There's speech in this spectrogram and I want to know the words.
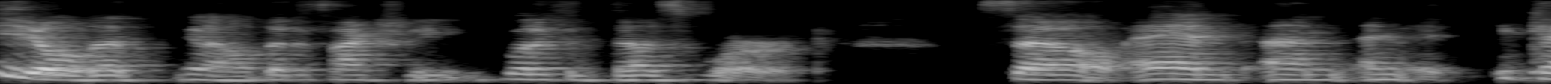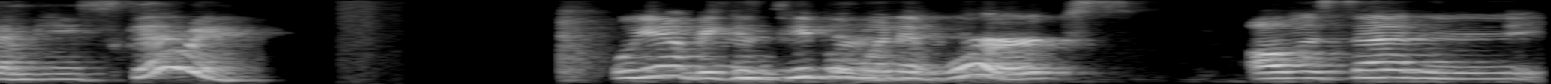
feel that you know that it's actually what if it does work? So and and and it, it can be scary. Well yeah because people when it works all of a sudden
